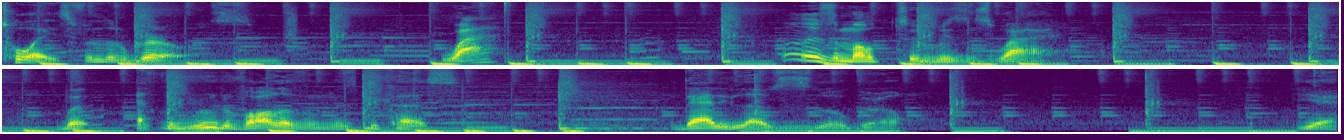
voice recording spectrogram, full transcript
toys for little girls. Why? Well, there's a multitude of reasons why. But at the root of all of them is because daddy loves his little girl. Yeah.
